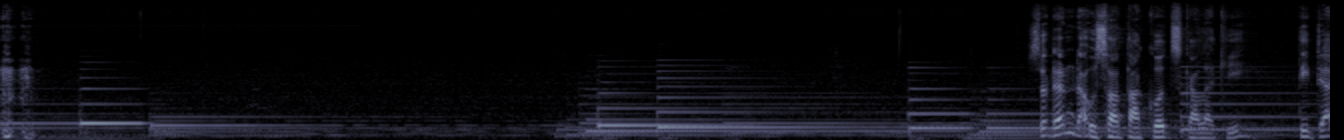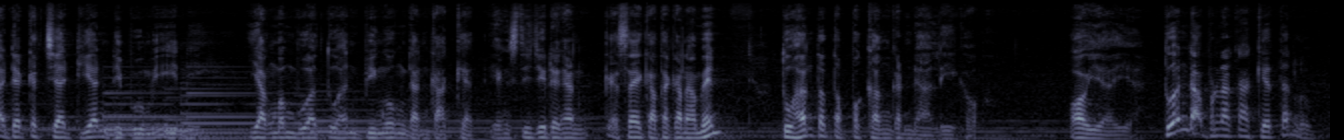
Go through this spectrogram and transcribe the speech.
Saudara tidak usah takut sekali lagi. Tidak ada kejadian di bumi ini yang membuat Tuhan bingung dan kaget. Yang setuju dengan saya katakan amin, Tuhan tetap pegang kendali kok. Oh iya iya, Tuhan tidak pernah kagetan loh.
